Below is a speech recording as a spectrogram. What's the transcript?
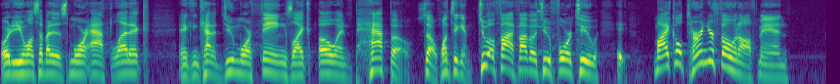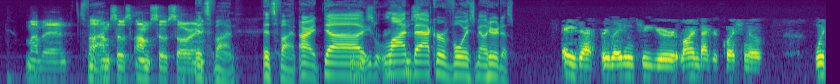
or do you want somebody that's more athletic and can kind of do more things like Owen Pappoe? So once again, 205 502 42. Michael, turn your phone off, man. my bad. It's fine. I'm so I'm so sorry. It's fine. It's fine. All right, uh, Goodness gracious. linebacker voicemail. Here it is. Hey, Zac, relating to your linebacker question of which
